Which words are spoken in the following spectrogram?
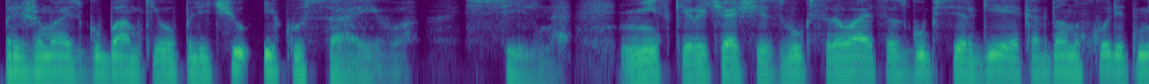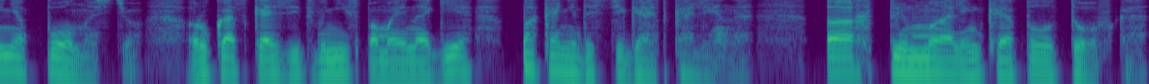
прижимаюсь губам к его плечу и кусаю его сильно. Низкий рычащий звук срывается с губ Сергея, когда он входит в меня полностью. Рука скользит вниз по моей ноге, пока не достигает колена. «Ах ты, маленькая плутовка!»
